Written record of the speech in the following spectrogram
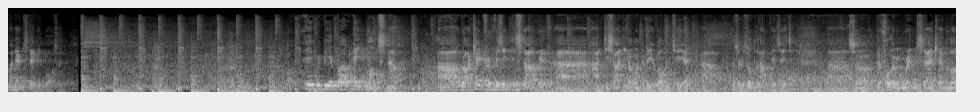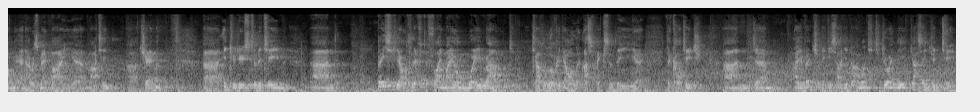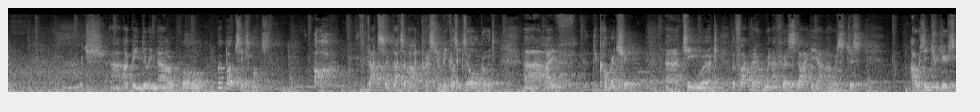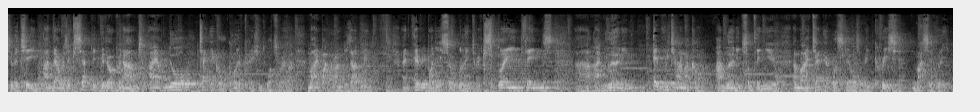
My name's David Wharton. It would be about eight months now. Uh, well, I came for a visit to start with uh, and decided I want to be a volunteer uh, as a result of that visit. Uh, so the following Wednesday I came along and I was met by uh, Martin, our chairman, uh, introduced to the team and basically I was left to find my own way round to have a look at all the aspects of the, uh, the cottage and um, I eventually decided that I wanted to join the gas engine team, uh, which uh, I've been doing now for about six months. Oh, that's a, that's a hard question because it's all good. Uh, I've the comradeship, uh, teamwork, the fact that when I first started here, I was just I was introduced to the team and I was accepted with open arms. I have no technical qualifications whatsoever. My background is admin and everybody is so willing to explain things. Uh, I'm learning every time I come. I'm learning something new and my technical skills have increased massively.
